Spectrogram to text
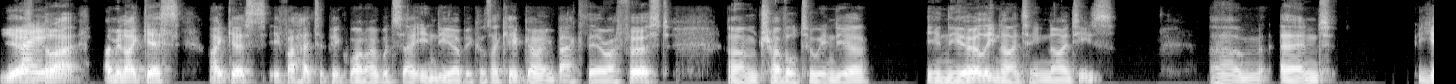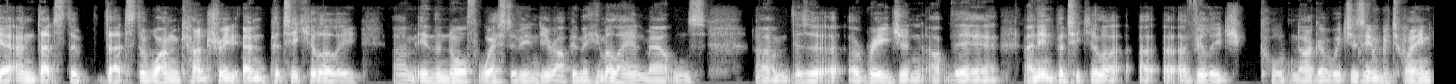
yeah but, but I, I mean, I guess, I guess if I had to pick one, I would say India because I keep going back there. I first um, traveled to India in the early 1990s, um, and yeah, and that's the that's the one country, and particularly um, in the northwest of India, up in the Himalayan mountains Um, there's a, a region up there, and in particular, a, a village called Naggar, which is in between.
